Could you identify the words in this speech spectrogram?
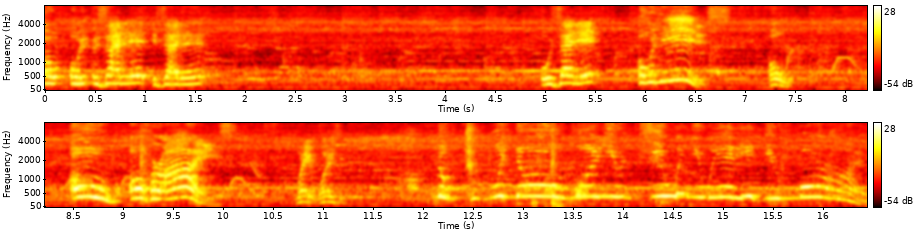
Oh, oh, is that it? Is that it? Oh, is that it? Oh, it is! Oh. Oh! Oh, her eyes! Wait, what is it? No, what? No! What are you doing, you idiot, you moron?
